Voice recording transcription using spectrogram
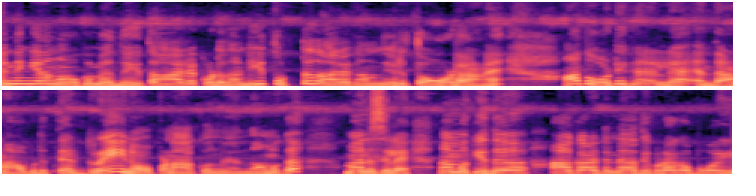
എന്നിങ്ങനെ നോക്കുമ്പോൾ എന്തോ ഈ താഴെ കൊടുത്താണ്ട് ഈ തൊട്ട് താഴെ കാണുന്ന ഒരു തോടാണ്. ആ തോട്ടിൽ എന്താണ് അവിടുത്തെ ഡ്രെയിൻ ഓപ്പൺ ആക്കുന്നു എന്ന് നമുക്ക് മനസ്സിലായി. നമുക്കിത് ആ കാട്ടിന്റെ അകത്തിൽ കൂടെ ഒക്കെ പോയി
